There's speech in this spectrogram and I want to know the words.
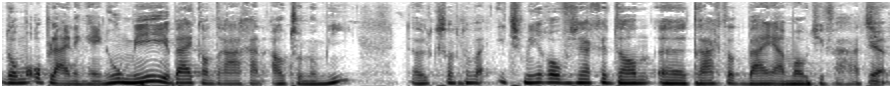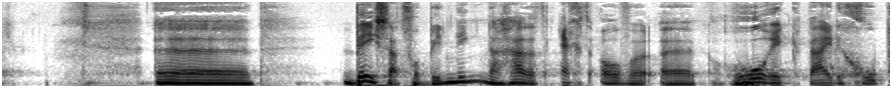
door mijn opleiding heen. Hoe meer je bij kan dragen aan autonomie, daar wil ik straks nog wel iets meer over zeggen, dan uh, draagt dat bij aan motivatie. Ja. Uh, B staat voor binding. Dan gaat het echt over, uh, hoor ik bij de groep?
